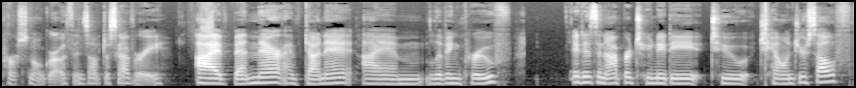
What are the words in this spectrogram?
personal growth and self discovery. I've been there, I've done it, I am living proof. It is an opportunity to challenge yourself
